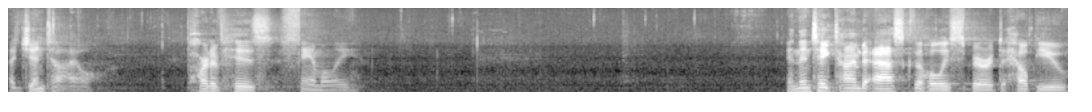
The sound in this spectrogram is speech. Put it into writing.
a Gentile, part of his family. And then take time to ask the Holy Spirit to help you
